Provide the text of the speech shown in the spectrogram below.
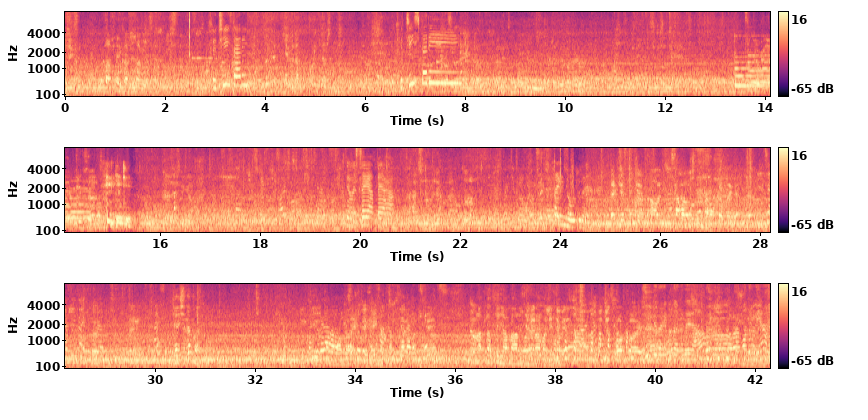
olunca birini durabileceksin. Tam şey. So cheese, Daddy. 20 dakika gidersin. So cheese, buddy. Çok iyi, büyük. Sirkeci. They would say up there, huh? Karşıdan direkt motora. Tramvaydan direkt. Sayın yolcular. Geçti mi? İyi tamam Allah'ım. Geçti mi? Io volevo dare una, però non lo troviamo.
